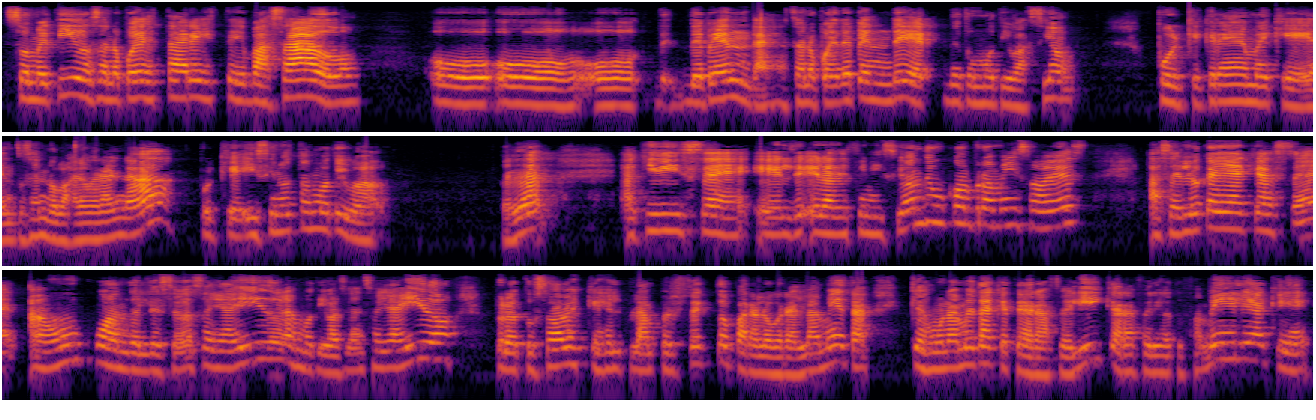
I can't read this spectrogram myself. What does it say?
sometido, o sea, no puede estar este, basado o, o dependa, o sea, no puede depender de tu motivación porque créeme que entonces no vas a lograr nada, porque y si no estás motivado, ¿verdad? Aquí dice, la definición de un compromiso es hacer lo que haya que hacer, aun cuando el deseo se haya ido, la motivación se haya ido, pero tú sabes que es el plan perfecto para lograr la meta, que es una meta que te hará feliz, que hará feliz a tu familia, que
